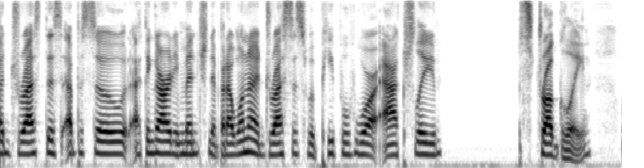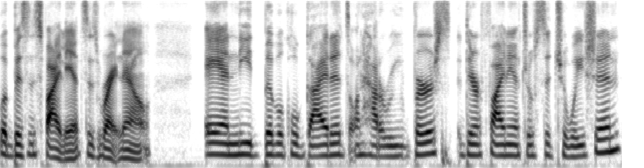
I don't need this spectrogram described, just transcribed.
address this episode. I think I already mentioned it, but I want to address this with people who are actually struggling with business finances right now and need biblical guidance on how to reverse their financial situation.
